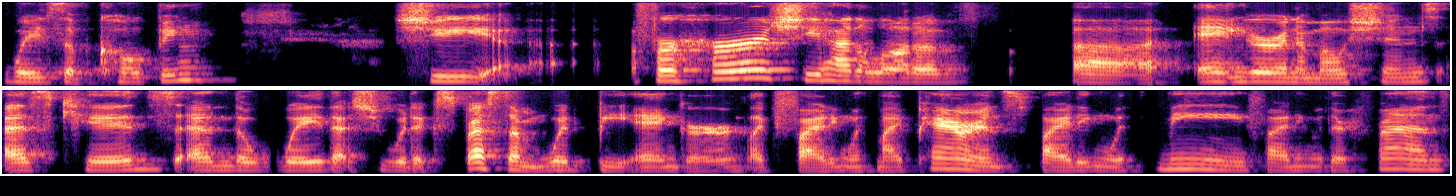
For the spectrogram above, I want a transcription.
ways of coping. She for her, she had a lot of uh, anger and emotions as kids, and the way that she would express them would be anger, like fighting with my parents, fighting with me, fighting with her friends.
